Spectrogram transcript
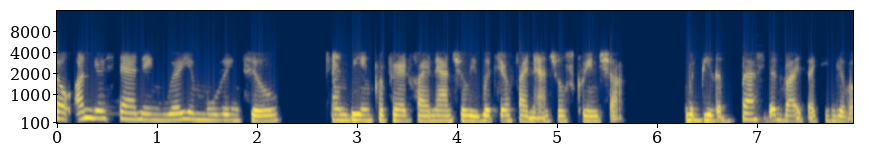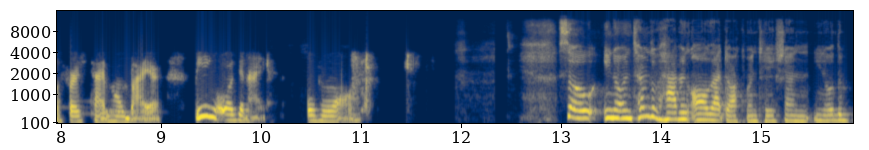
So understanding where you're moving to, and being prepared financially with your financial screenshot would be the best advice I can give a first time home buyer. Being organized overall. So, you know, in terms of having all that documentation, you know, the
